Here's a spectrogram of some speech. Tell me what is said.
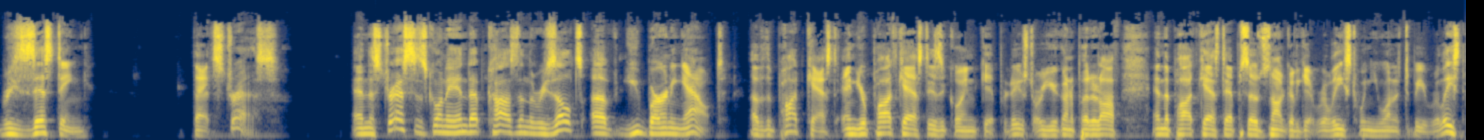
resisting that stress. And the stress is going to end up causing the results of you burning out of the podcast and your podcast isn't going to get produced or you're going to put it off and the podcast episode's not going to get released when you want it to be released.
